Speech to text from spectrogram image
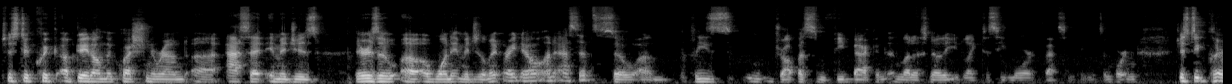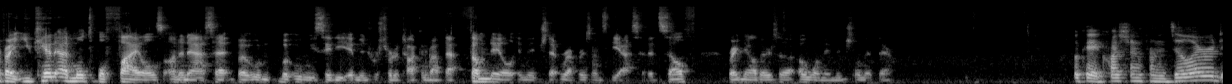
Just a quick update on the question around uh, asset images. There is a, a one image limit right now on assets, so um, please drop us some feedback and, and, let us know that you'd like to see more if that's something that's important. Just to clarify, you can add multiple files on an asset, but when, but when we say the image, we're sort of talking about that thumbnail image that represents the asset itself. Right now, there's a, a one image limit there. Okay, question from Dillard.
